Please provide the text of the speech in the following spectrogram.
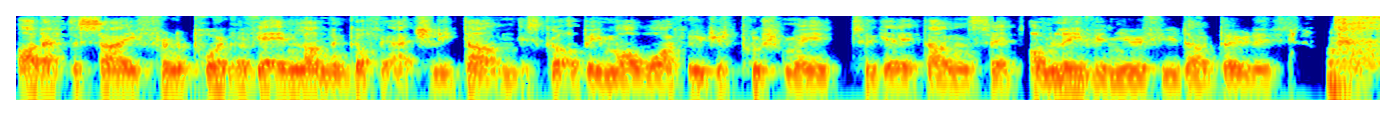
I'd have to say, from the point of getting London Gothic actually done, it's got to be my wife who just pushed me to get it done and said, I'm leaving you if you don't do this.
